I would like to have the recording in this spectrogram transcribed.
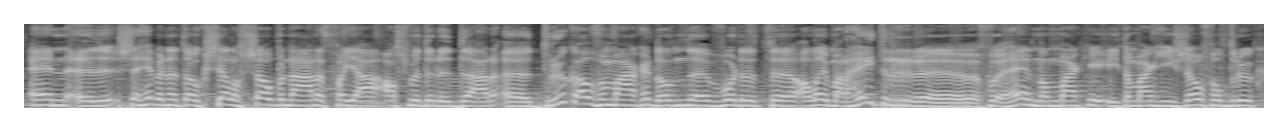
En ze hebben het ook zelf zo benaderd van ja, als we er daar druk over maken... dan wordt het alleen maar heter. Hè? En dan maak, je, dan maak je je zoveel druk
